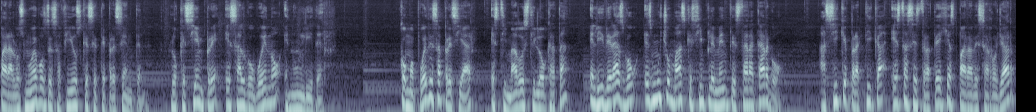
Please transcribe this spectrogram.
para los nuevos desafíos que se te presenten, lo que siempre es algo bueno en un líder. Como puedes apreciar, estimado estilócrata, el liderazgo es mucho más que simplemente estar a cargo, así que practica estas estrategias para desarrollar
